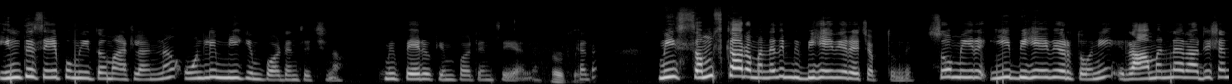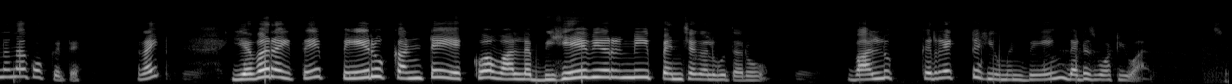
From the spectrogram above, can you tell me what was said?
ఇంతసేపు మీతో మాట్లాడినా ఓన్లీ మీకు ఇంపార్టెన్స్ ఇచ్చిన. మీ పేరుకి ఇంపార్టెన్స్ ఇవ్వాలి కదా? మీ సంస్కారం అన్నది మీ బిహేవియరే చెప్తుంది. సో మీరు ఈ బిహేవియర్తోని రామన్న రాజేష్ అన్న నాకు ఒక్కటే. రైట్? ఎవరైతే పేరు కంటే ఎక్కువ వాళ్ళ బిహేవియర్ని పెంచగలుగుతారో వాళ్ళు correct human being that is what you are. So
